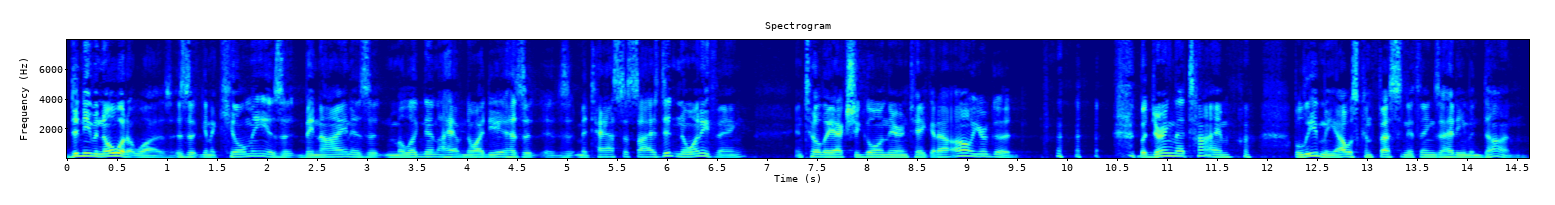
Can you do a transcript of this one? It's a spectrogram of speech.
didn't even know what it was. Is it going to kill me? Is it benign? Is it malignant? I have no idea. Has it, is it metastasized? Didn't know anything until they actually go in there and take it out. Oh, you're good. but during that time, believe me, I was confessing to things I hadn't even done.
